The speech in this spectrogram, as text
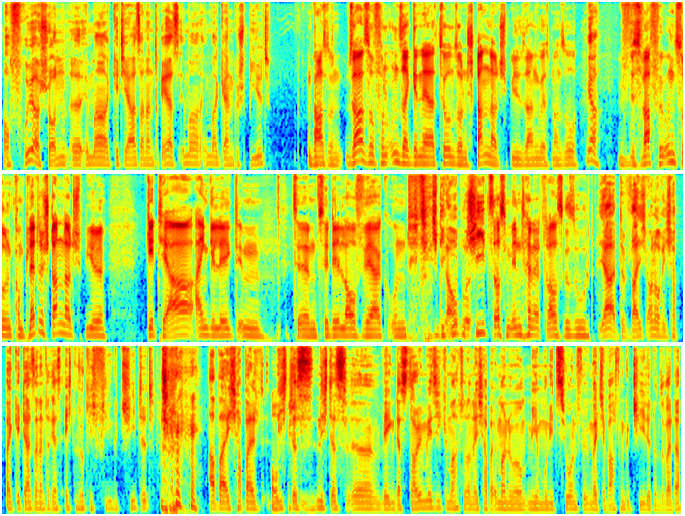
auch früher schon äh, immer GTA San Andreas immer, immer gern gespielt. War so, ein, war so von unserer Generation so ein Standardspiel, sagen wir es mal so. Ja, Es war für uns so ein komplettes Standardspiel. GTA eingelegt im ähm, CD-Laufwerk und die glaube- guten Cheats aus dem Internet rausgesucht. ja, da weiß ich auch noch, ich habe bei GTA San Andreas echt wirklich viel gecheatet, aber ich habe halt nicht das, nicht das äh, wegen der Story mäßig gemacht, sondern ich habe immer nur mir Munition für irgendwelche Waffen gecheatet und so weiter.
